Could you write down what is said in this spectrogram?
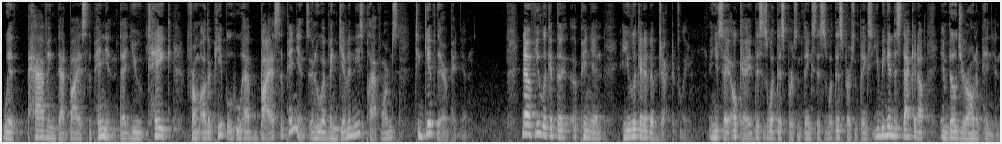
with having that biased opinion that you take from other people who have biased opinions and who have been given these platforms to give their opinion. Now, if you look at the opinion and you look at it objectively, and you say, okay, this is what this person thinks, this is what this person thinks, you begin to stack it up and build your own opinion.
